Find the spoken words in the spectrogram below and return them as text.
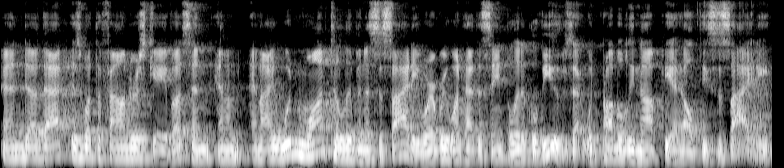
And uh, that is what the founders gave us. And, and, and I wouldn't want to live in a society where everyone had the same political views. That would probably not be a healthy society.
